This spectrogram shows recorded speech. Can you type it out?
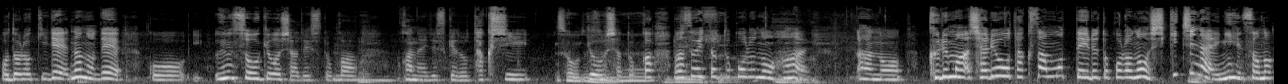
驚きで、なのでこう運送業者ですとか、わかんないですけど、タクシー業者とか、そうまあ、そういったところの、はい。あの車、車両をたくさん持っているところの敷地内に、その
